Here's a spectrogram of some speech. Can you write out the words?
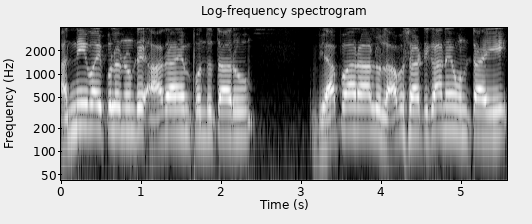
అన్ని వైపుల నుండి ఆదాయం పొందుతారు. వ్యాపారాలు లాభసాటిగానే ఉంటాయి.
